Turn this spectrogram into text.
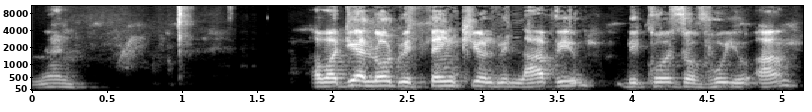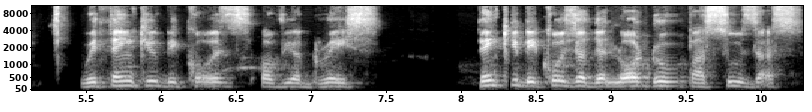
Amen. Our dear Lord, we thank you and we love you because of who you are. We thank you because of your grace. Thank you because you're the Lord who pursues us.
